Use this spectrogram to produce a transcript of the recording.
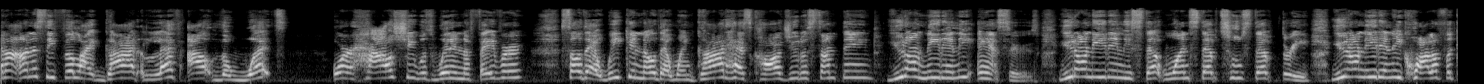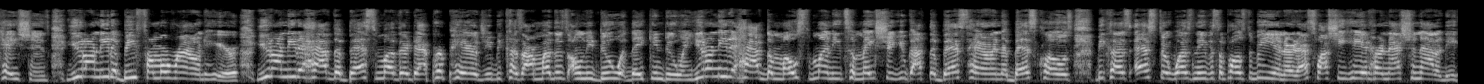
And I honestly feel like God left out the what or how she was winning the favor so that we can know that when God has called you to something, you don't need any answers. You don't need any step one, step two, step three. You don't need any qualifications. You don't need to be from around here. You don't need to have the best mother that prepared you because our mothers only do what they can do. And you don't need to have the most money to make sure you got the best hair and the best clothes because Esther wasn't even supposed to be in there. That's why she hid her nationality.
